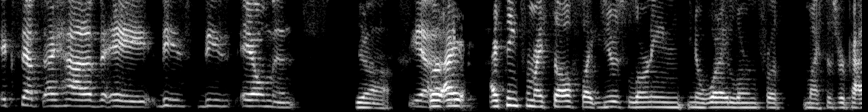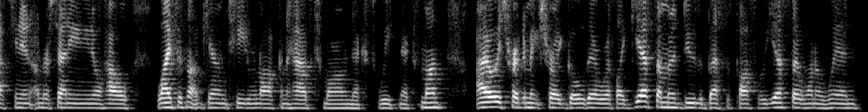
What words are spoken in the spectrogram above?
except I have a, these, these ailments Yeah. Yeah. But I, I think for myself, like you're just learning, you know, what I learned for my sister passing and understanding, you know, how life is not guaranteed. We're not going to have tomorrow, next week, next month. I always try to make sure I go there with like, yes, I'm going to do the best as possible. Yes, I want to win.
